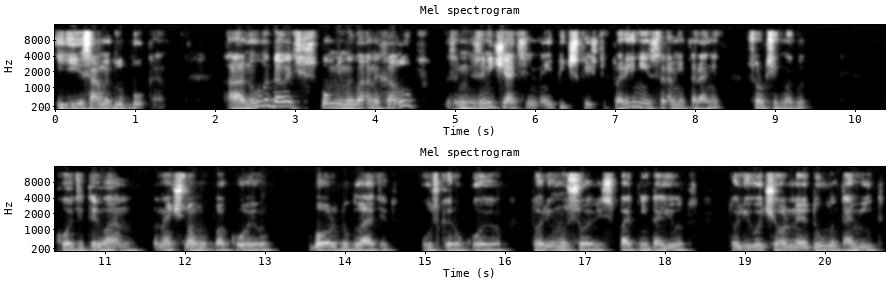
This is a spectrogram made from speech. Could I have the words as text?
и самое глубокое. А, ну вот давайте вспомним Ивана Холуп, замечательное эпическое стихотворение из сравнительно ранних, 47 год. Ходит Иван по ночному покою, бороду гладит узкой рукою, то ли ему совесть спать не дает, то ли его черная дума томит,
